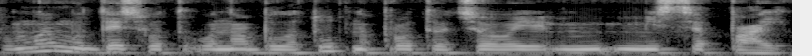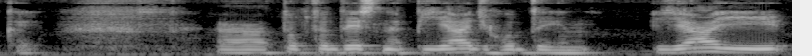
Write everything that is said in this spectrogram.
По-моєму, десь от вона була тут, напроти цього місця пайки. Е, Тобто десь на 5 годин. Я її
